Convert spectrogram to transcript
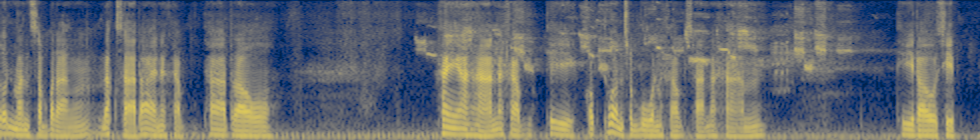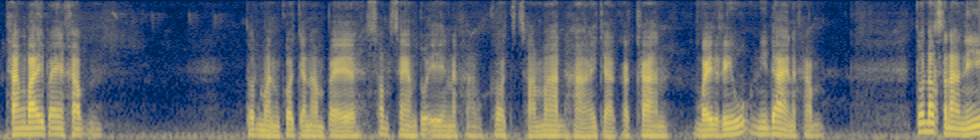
ต้นมันสำปะหลังรักษาได้นะครับ ถ้าเราให้อาหารนะครับที่ครบถ้วนสมบูรณ์ครับ สารอาหาร ที่เราฉีดทางใบไปครับ ต้นมันก็จะนำไปซ่อมแซมตัวเองนะครับ ก็สามารถหายจากอาการใบริ้วนี้ได้นะครับ ต้นลักษณะนี้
